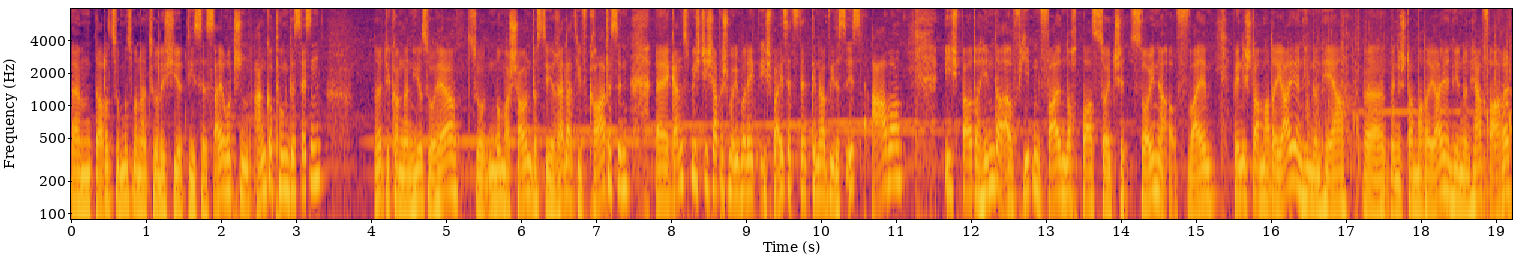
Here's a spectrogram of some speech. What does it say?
Ähm, dazu muss man natürlich hier diese Seilrutschen Ankerpunkte setzen. Ne, die kommen dann hier so her. So, nur mal schauen, dass die relativ gerade sind. Äh, ganz wichtig habe ich mir überlegt, ich weiß jetzt nicht genau, wie das ist, aber ich baue dahinter auf jeden Fall noch ein paar solche Zäune auf, weil wenn ich da Materialien hin und her, äh, wenn ich da Materialien hin und her fahre,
